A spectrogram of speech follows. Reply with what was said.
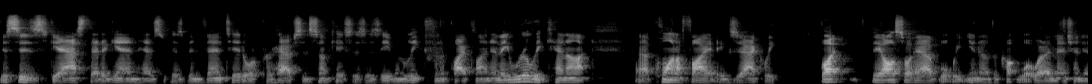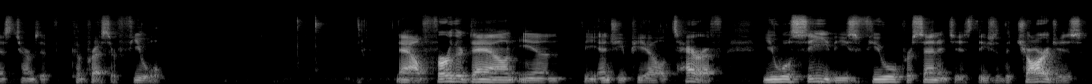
this is gas that again has, has been vented or perhaps in some cases has even leaked from the pipeline and they really cannot uh, quantify it exactly. But they also have what we, you know, the, what, what I mentioned is in terms of compressor fuel. Now further down in the NGPL tariff, you will see these fuel percentages. These are the charges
